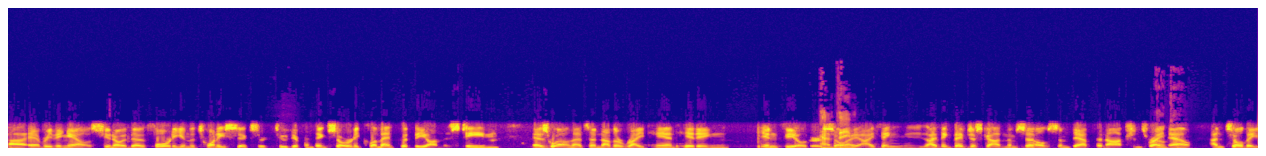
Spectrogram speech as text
Uh, everything else. You know, the 40 and the 26 are two different things. So Ernie Clement could be on this team as well. And That's another right hand hitting infielder. Have so they- I, I think I think they've just gotten themselves some depth and options right Okay. now until they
